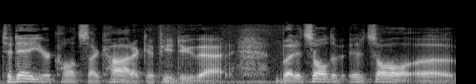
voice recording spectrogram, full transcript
Today, you're called psychotic if you do that, but it's all it's all uh,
